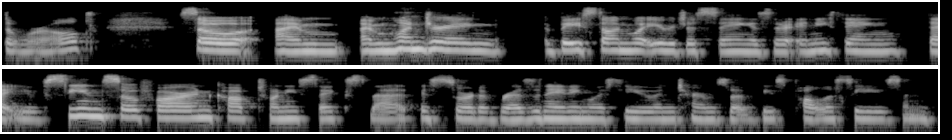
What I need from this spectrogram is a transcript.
the world. So I'm I'm wondering based on what you were just saying, is there anything that you've seen so far in COP26 that is sort of resonating with you in terms of these policies and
